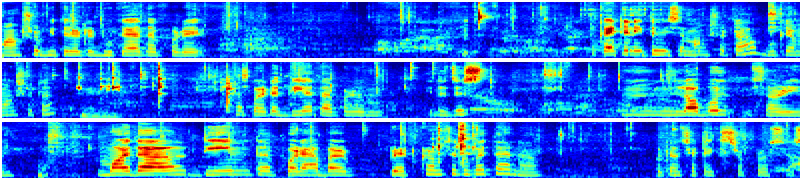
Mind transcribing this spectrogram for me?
মাংসর ভিতরে এটা ঢুকায় তারপরে একটু কাইটা নিতে হয়েছে মাংসটা বুকের মাংসটা। তারপর এটা দিয়ে তারপরে এটা জাস্ট লবণ সরি ময়দা, ডিম, তারপরে আবার ব্রেড ক্রামসে ঢুকাইতে হয় না? ওটা হচ্ছে একটা এক্সট্রা প্রসেস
